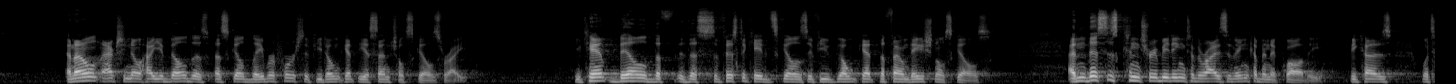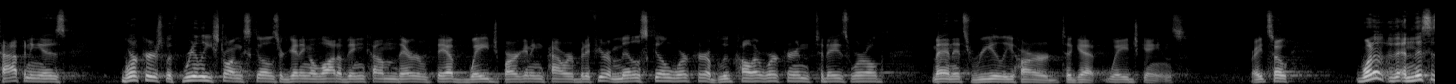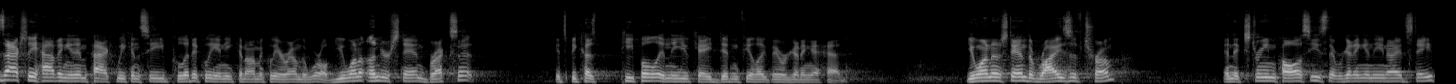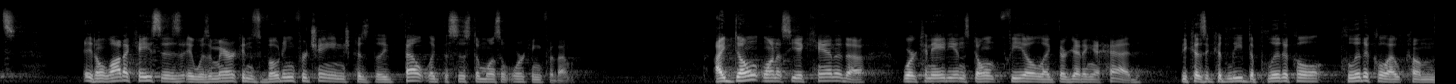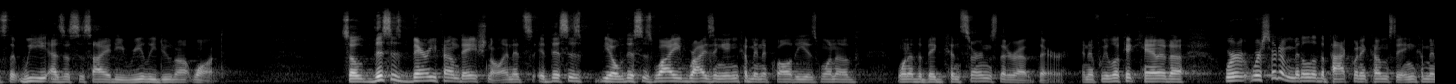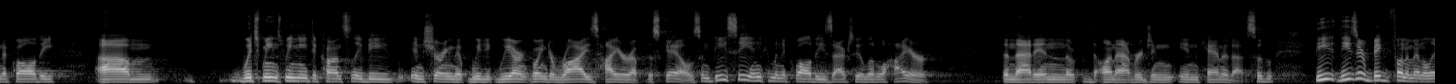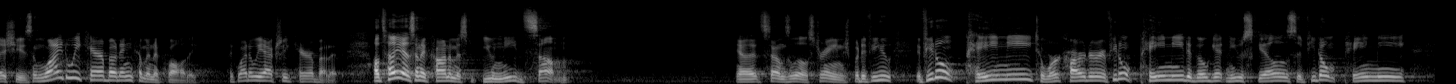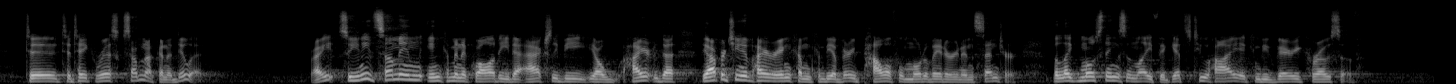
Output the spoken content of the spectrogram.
And I don't actually know how you build a, a skilled labor force if you don't get the essential skills right. You can't build the, the sophisticated skills if you don't get the foundational skills. And this is contributing to the rise of income inequality because what's happening is workers with really strong skills are getting a lot of income. They're, they have wage bargaining power. But if you're a middle skill worker, a blue collar worker in today's world, man, it's really hard to get wage gains, right? So, one of and this is actually having an impact we can see politically and economically around the world. You want to understand Brexit? It's because people in the UK didn't feel like they were getting ahead. You want to understand the rise of Trump and extreme policies that we're getting in the United States? In a lot of cases, it was Americans voting for change because they felt like the system wasn't working for them. I don't want to see a Canada where Canadians don't feel like they're getting ahead because it could lead to political, political outcomes that we as a society really do not want. So this is very foundational, and it's, it, this, is, you know, this is why rising income inequality is one of, one of the big concerns that are out there. And if we look at Canada, we're, we're sort of middle of the pack when it comes to income inequality, um, which means we need to constantly be ensuring that we, we aren't going to rise higher up the scales. And BC income inequality is actually a little higher than that in the, on average in, in Canada. So the, these are big fundamental issues. And why do we care about income inequality? Like, why do we actually care about it? I'll tell you as an economist, you need some. You know, that sounds a little strange, but if you, if you don't pay me to work harder, if you don't pay me to go get new skills, if you don't pay me to, to take risks, I'm not going to do it. Right? So you need some in, income inequality to actually be, you know, higher, the, the opportunity of higher income can be a very powerful motivator and incenter. But like most things in life, it gets too high, it can be very corrosive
